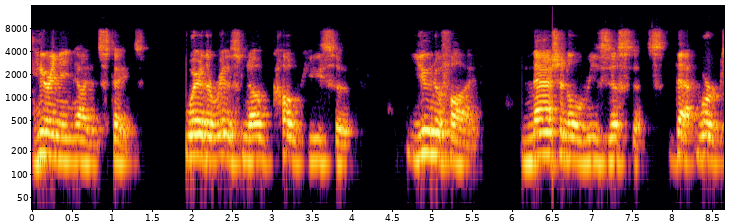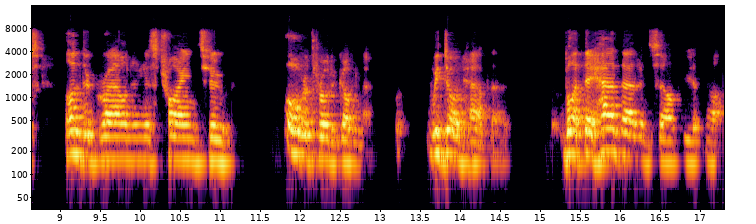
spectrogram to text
here in the United States, where there is no cohesive, unified national resistance that works underground and is trying to overthrow the government. We don't have that. But they had that in South Vietnam.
